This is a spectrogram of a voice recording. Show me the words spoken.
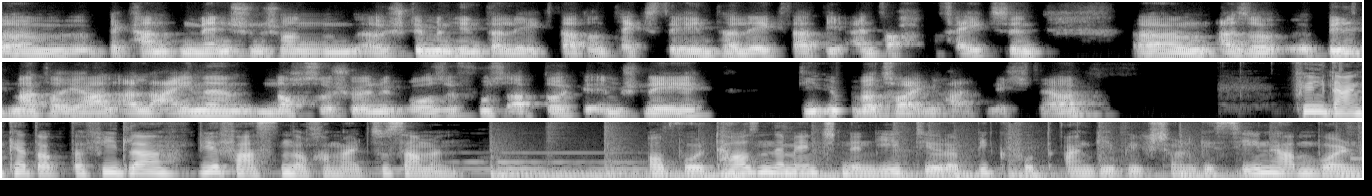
ähm, bekannten Menschen schon äh, Stimmen hinterlegt hat und Texte hinterlegt hat, die einfach fake sind. Ähm, also Bildmaterial alleine, noch so schöne große Fußabdrücke im Schnee, die überzeugen halt nicht. Ja. Vielen Dank, Herr Dr. Fiedler. Wir fassen noch einmal zusammen. Obwohl tausende Menschen den Yeti oder Bigfoot angeblich schon gesehen haben wollen,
